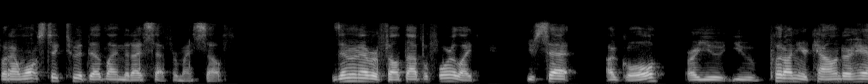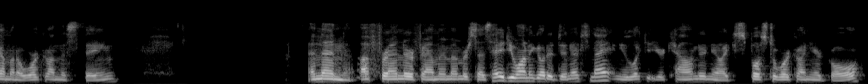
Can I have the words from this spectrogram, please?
but I won't stick to a deadline that I set for myself? Has anyone ever felt that before? Like you set a goal or you you put on your calendar, hey, I'm going to work on this thing and then a friend or family member says, Hey, do you want to go to dinner tonight? And you look at your calendar and you're like supposed to work on your goal.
